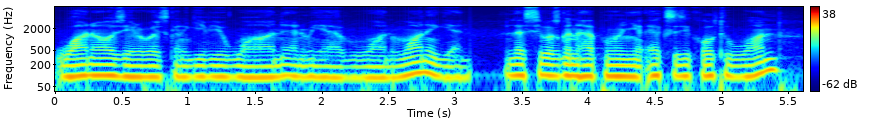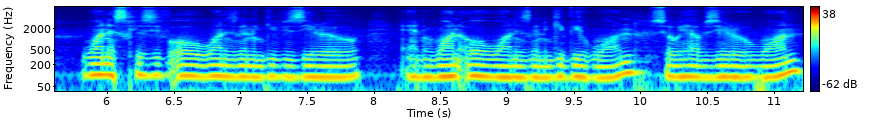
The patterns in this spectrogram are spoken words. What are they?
1 or 0 is going to give you 1 and we have 1 1 again. Let's see what's going to happen when your x is equal to 1 1 exclusive OR 1 is going to give you 0 and 1 or 1 is going to give you 1 so we have 0 1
